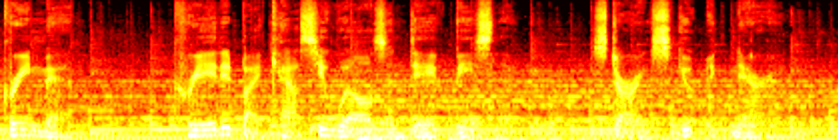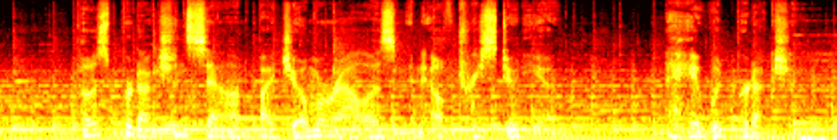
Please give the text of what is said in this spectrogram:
Green Man, created by Casey Wells and Dave Beazley, starring Scoot McNairy. Post production sound by Joe Morales and Elf Tree Studio, a Haywood production.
